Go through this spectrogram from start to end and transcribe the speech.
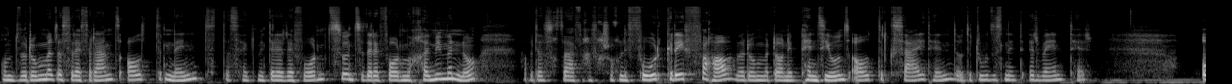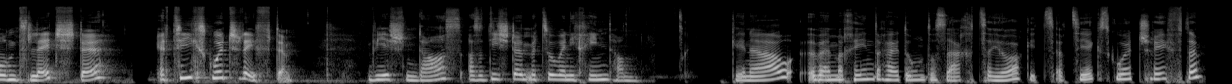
und warum man das Referenzalter nennt, das hat mit der Reform zu und zu der Reform kommen wir noch. Aber dass ich da einfach, einfach schon ein bisschen vorgegriffen habe, warum wir da nicht Pensionsalter gesagt haben oder du das nicht erwähnt hast. Und das Letzte, Erziehungsgutschriften. Wie ist denn das? Also die stehen mir zu, wenn ich Kinder habe. Genau, wenn man Kinder hat unter 16 Jahren, gibt es Erziehungsgutschriften.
